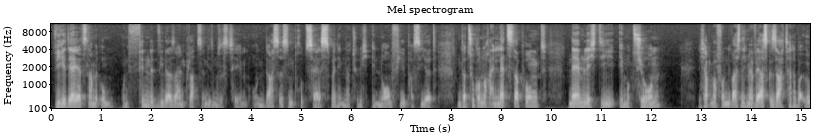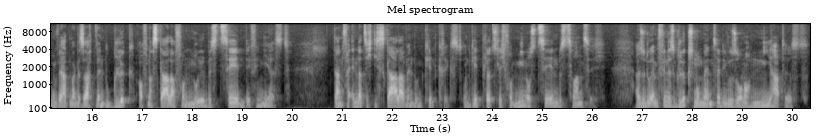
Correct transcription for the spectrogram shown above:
wie geht der jetzt damit um und findet wieder seinen Platz in diesem System? Und das ist ein Prozess, bei dem natürlich enorm viel passiert. Und dazu kommt noch ein letzter Punkt, nämlich die Emotionen. Ich habe mal von, ich weiß nicht mehr, wer es gesagt hat, aber irgendwer hat mal gesagt, wenn du Glück auf einer Skala von 0 bis 10 definierst, dann verändert sich die Skala, wenn du ein Kind kriegst und geht plötzlich von minus 10 bis 20. Also du empfindest Glücksmomente, die du so noch nie hattest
